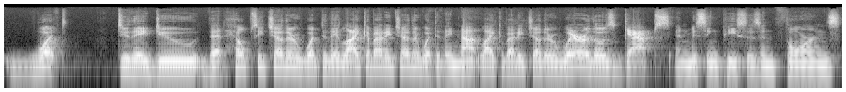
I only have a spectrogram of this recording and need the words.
What do they do that helps each other? What do they like about each other? What do they not like about each other? Where are those gaps and missing pieces and thorns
